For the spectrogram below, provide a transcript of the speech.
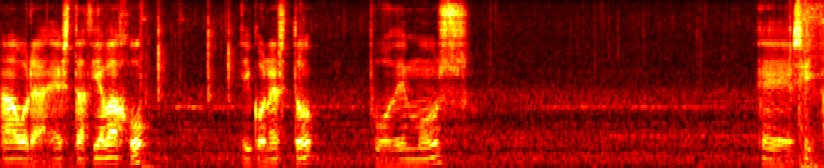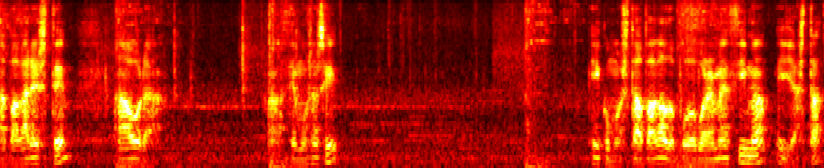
Ahora, esta hacia abajo. Y con esto podemos... Eh, sí, apagar este. Ahora, hacemos así. Y como está apagado, puedo ponerme encima y ya está.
